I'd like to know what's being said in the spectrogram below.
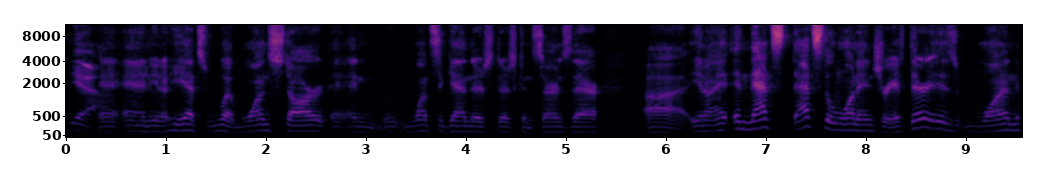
Yeah, and, and you know he had what one start, and once again, there's there's concerns there. Uh, you know, and, and that's that's the one injury. If there is one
